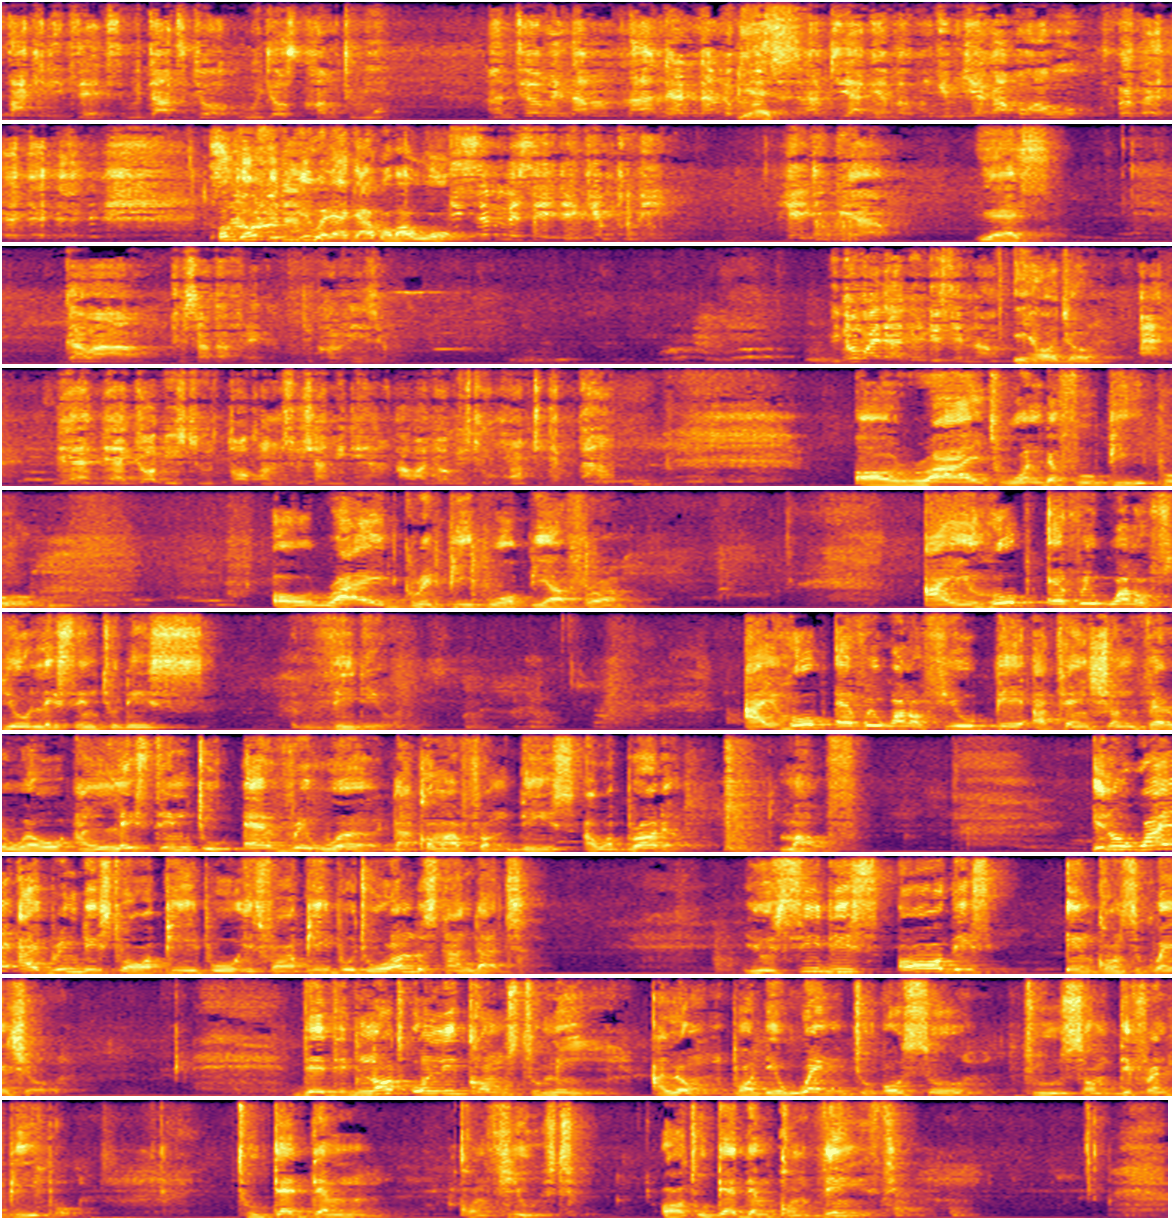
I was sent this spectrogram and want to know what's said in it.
stark illiterate without a job will just come to me and tell me, "Nam, na, na, na, Yes. I'm Jia Gamba, I'm Jia Gamba, Awo." Okay, okay, brother, give where I got about war. the same message they came to me, hey, we are Yes. Gawa to South Africa to convince them. You know why they are doing this thing now? Ihojo. Ah, their, their job is to talk on social media. Our job is to hunt them down. All right, wonderful people. All right, great people of Biafra. I hope every one of you listen to this video. I hope every one of you pay attention very well and listen to every word that come out from this our brother mouth. You know why I bring this to our people is for our people to understand that you see this all this inconsequential. They did not only comes to me alone but they went to also to some different people to get them confused or to get them convinced.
